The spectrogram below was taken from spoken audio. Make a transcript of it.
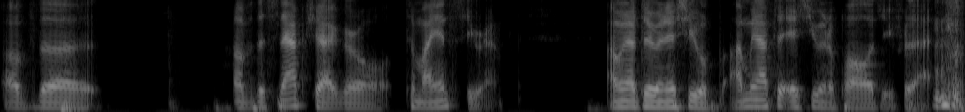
of the of the Snapchat girl to my Instagram. I'm gonna have to an issue. I'm gonna have to issue an apology for that.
